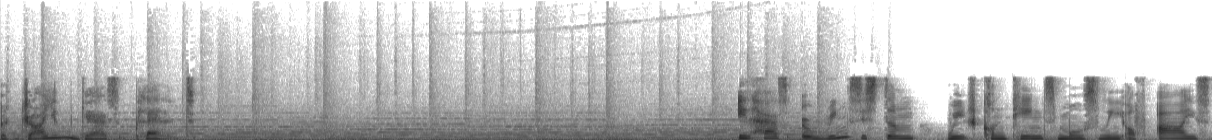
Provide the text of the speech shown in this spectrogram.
a giant gas planet. It has a ring system which contains mostly of ice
